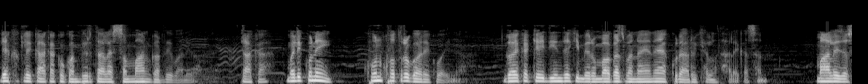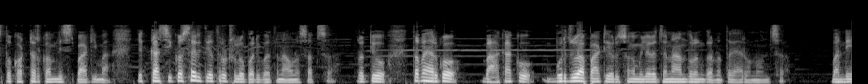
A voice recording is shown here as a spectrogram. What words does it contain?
लेखकले काकाको गम्भीरतालाई सम्मान गर्दै भन्यो काका मैले कुनै खुन खोत्रो गरेको होइन। गएका केही दिनदेखि मेरो मगजमा नयाँ नयाँ कुराहरू खेल्न थालेका छन्। माले जस्तो कट्टर कम्युनिस्ट पार्टीमा एक्कासी कसरी त्यत्रो ठुलो परिवर्तन आउन सक्छ? र त्यो तपाईँहरूको भाकाको बुर्जुवा पार्टीहरूसँग मिलेर जनआन्दोलन गर्न तयार हुनुहुन्छ भन्ने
